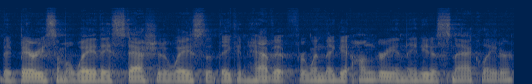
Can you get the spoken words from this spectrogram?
they bury some away. They stash it away so that they can have it for when they get hungry and they need a snack later.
